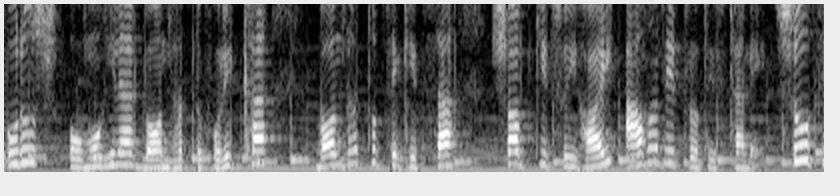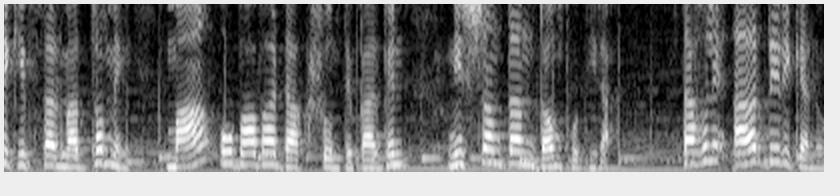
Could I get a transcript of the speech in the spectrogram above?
পুরুষ ও মহিলার বন্ধাত্ম পরীক্ষা, বন্ধাত্ম চিকিৎসা সবকিছুই হয় আমাদের প্রতিষ্ঠানে। সুচিকিৎসার মাধ্যমে মা ও বাবা ডাক শুনতে পারবেন নিঃসন্তান দম্পতিরা। তাহলে আর দেরি কেন?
